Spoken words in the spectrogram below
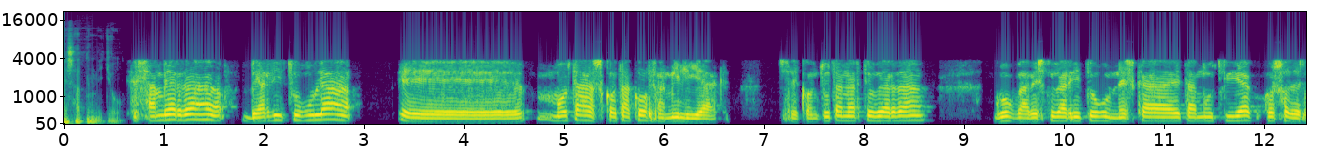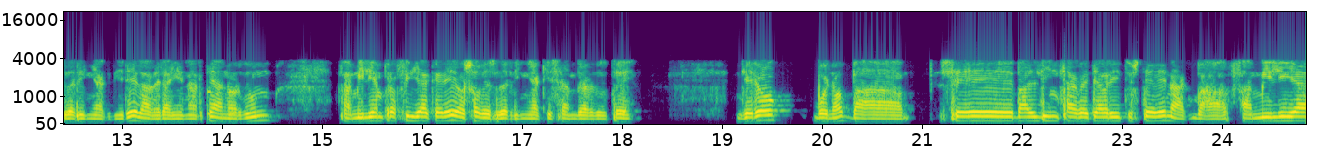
esaten ditugu. Esan behar da, behar ditugula e, mota askotako familiak. Ze kontutan hartu behar da, guk babestu behar ditugu neska eta mutilak oso desberdinak direla beraien artean, ordun familien profilak ere oso desberdinak izan behar dute. Gero, bueno, ba, ze baldintzak bete hori dituzte denak, ba, familia,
